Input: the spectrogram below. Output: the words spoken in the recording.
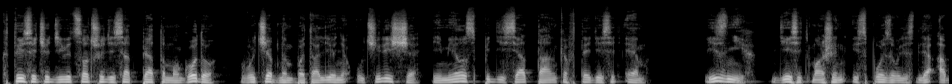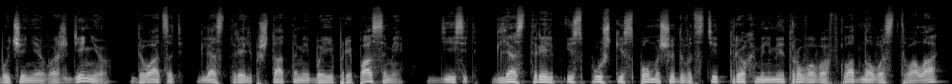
К 1965 году в учебном батальоне училища имелось 50 танков Т-10М. Из них 10 машин использовались для обучения вождению, 20 для стрельб штатными боеприпасами, 10 для стрельб из пушки с помощью 23 миллиметрового вкладного ствола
